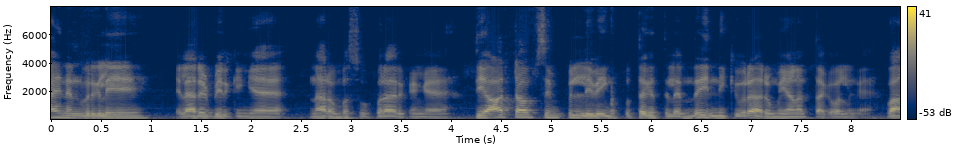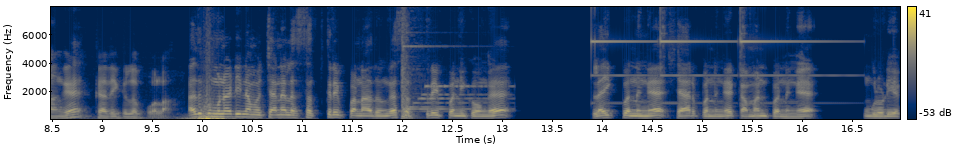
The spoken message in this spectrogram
ஹாய் நண்பர்களே. எல்லோரும் எப்படி இருக்கீங்க? நான் ரொம்ப சூப்பராக இருக்கேங்க. The art of simple living புத்தகத்திலிருந்து இன்னைக்கு ஒரு அருமையான தகவலுங்க. வாங்க கதைக்குள்ளே போகலாம் அதுக்கு முன்னாடி நம்ம சேனலை சப்ஸ்கிரைப் பண்ணாதவங்க சப்ஸ்கிரைப் பண்ணிக்கோங்க. லைக் பண்ணுங்கள் ஷேர் பண்ணுங்கள் கமெண்ட் பண்ணுங்கள் உங்களுடைய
